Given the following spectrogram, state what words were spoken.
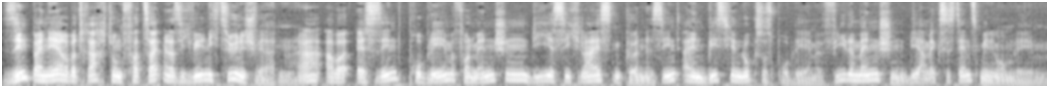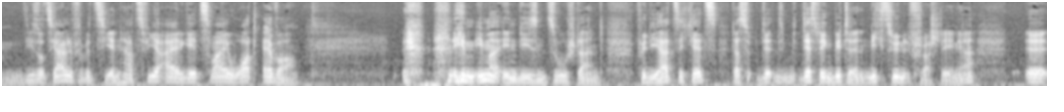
sind bei näherer Betrachtung, verzeiht mir das, ich will nicht zynisch werden, ja, aber es sind Probleme von Menschen, die es sich leisten können. Es sind ein bisschen Luxusprobleme. Viele Menschen, die am Existenzminimum leben, die Sozialhilfe beziehen, Hartz IV, ALG II, whatever, leben immer in diesem Zustand. Für die hat sich jetzt, das, deswegen bitte nicht zynisch verstehen, ja, äh,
